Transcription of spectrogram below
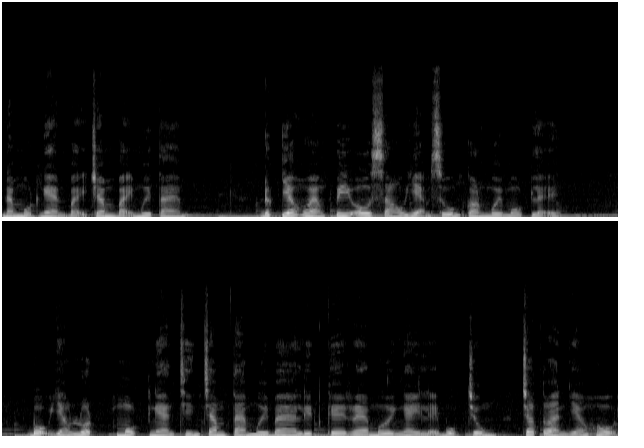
Năm 1778, Đức Giáo hoàng Pio VI giảm xuống còn 11 lễ. Bộ Giáo luật 1983 liệt kê ra 10 ngày lễ buộc chung cho toàn giáo hội.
